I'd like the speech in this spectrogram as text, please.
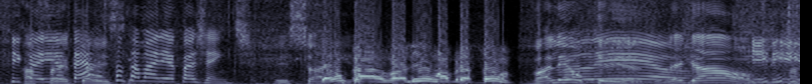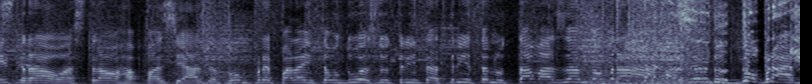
fica A aí até frequência. Santa Maria com a gente. Isso aí. Então tá, valeu, um abração. Valeu, Valeu, querido. Legal. querido. Astral, astral, rapaziada. Vamos preparar então duas do 3030 no Tá Vazando Dobrado. Vazando dobrado.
